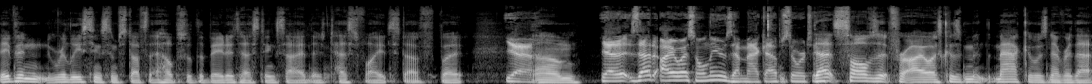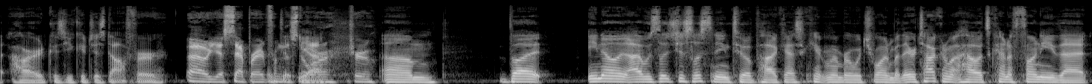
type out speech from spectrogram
they've been releasing some stuff that helps with the beta testing side, the test flight stuff, but Yeah, um, yeah. Is that iOS only, or is that Mac App Store too? that solves it for iOS because Mac it was never that hard because you could just offer. oh, yeah, separate from the store. yeah. True. Um, but you know, I was just listening to a podcast. I can't remember which one, but they were talking about how it's kind of funny that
